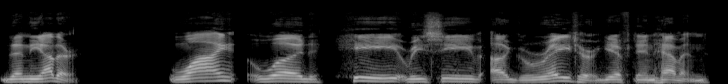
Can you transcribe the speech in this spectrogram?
than the other. Why would he receive a greater gift in heaven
